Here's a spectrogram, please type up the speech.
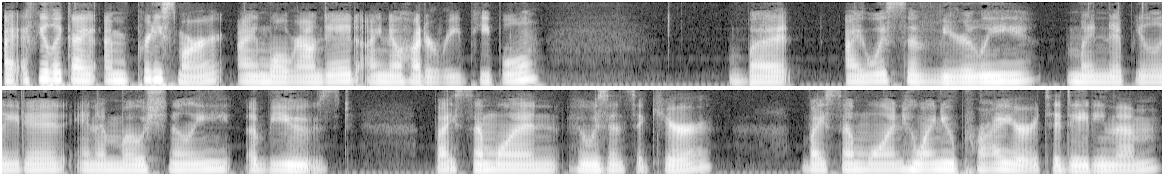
I, I feel like I, I'm pretty smart. I'm well rounded. I know how to read people. But I was severely manipulated and emotionally abused by someone who was insecure, by someone who I knew prior to dating them,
